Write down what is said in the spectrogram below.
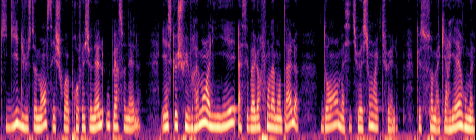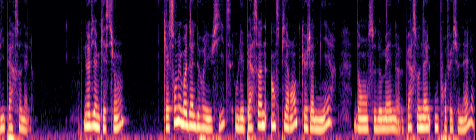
qui guident justement ces choix professionnels ou personnels? Et est-ce que je suis vraiment alignée à ces valeurs fondamentales dans ma situation actuelle que ce soit ma carrière ou ma vie personnelle? Neuvième question. Quels sont mes modèles de réussite ou les personnes inspirantes que j'admire? Dans ce domaine personnel ou professionnel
